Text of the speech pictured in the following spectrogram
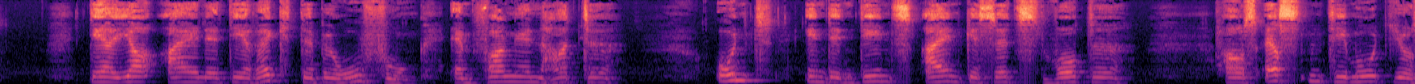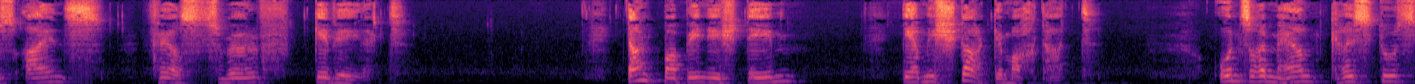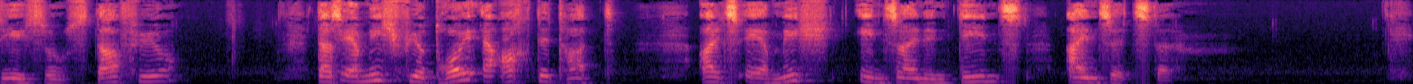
der ja eine direkte Berufung empfangen hatte und in den Dienst eingesetzt wurde, aus 1. Timotheus 1, Vers 12 gewählt. Dankbar bin ich dem, der mich stark gemacht hat, unserem Herrn Christus Jesus, dafür, dass er mich für treu erachtet hat, als er mich in seinen Dienst einsetzte.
